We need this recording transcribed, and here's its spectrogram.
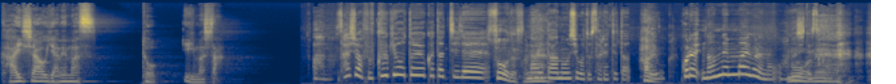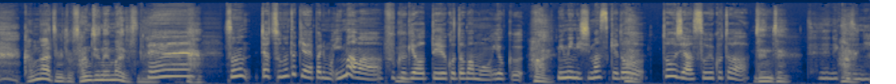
会社を辞めます。と言いました。うあの最初は副業という形でそうですね。ライターのお仕事されてたっていう、はいこれ何年前ぐらいのお話ですか、もうね、考えてみると30年前ですね。そのじゃあその時はやっぱりもう今は副業っていう言葉もよくはい。耳にしますけど、はい当時はそういうことは全然。全然できずに、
